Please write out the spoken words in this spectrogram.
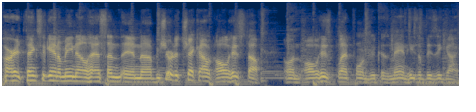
All right. Thanks again, Amin Elhassan. And uh, be sure to check out all his stuff on all his platforms because, man, he's a busy guy.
